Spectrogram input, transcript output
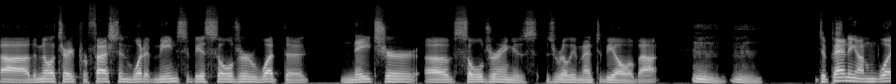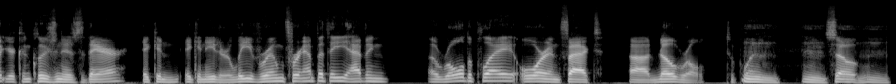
uh, the military profession, what it means to be a soldier, what the nature of soldiering is is really meant to be all about. Mm, mm, Depending on what your conclusion is there, it can it can either leave room for empathy having a role to play, or in fact, uh, no role to play. mm, mm, So mm.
